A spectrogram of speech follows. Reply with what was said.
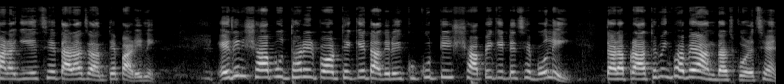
মারা গিয়েছে তারা জানতে পারেনি। এদিন সাপ উদ্ধারের পর থেকে তাদের ওই কুকুরটির সাপে কেটেছে বলেই তারা প্রাথমিকভাবে আন্দাজ করেছেন।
